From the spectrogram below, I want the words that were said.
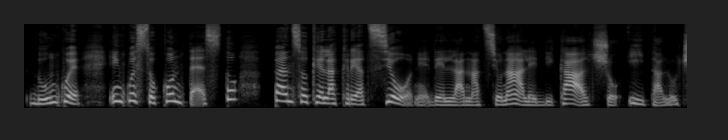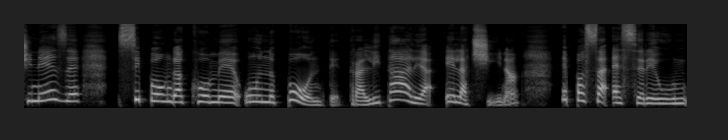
Dunque, in questo contesto, penso che la creazione della nazionale di calcio italo-cinese si ponga come un ponte tra l'Italia e la Cina e possa essere un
